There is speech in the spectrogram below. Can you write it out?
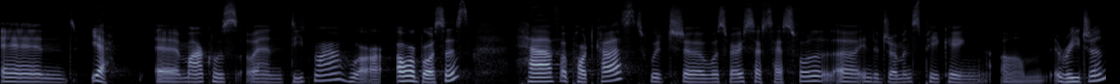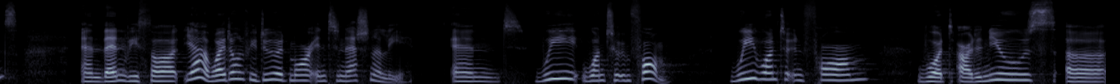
And yeah, uh, Markus and Dietmar, who are our bosses, have a podcast which uh, was very successful uh, in the German speaking um, regions. And then we thought, yeah, why don't we do it more internationally? And we want to inform. We want to inform what are the news, uh,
